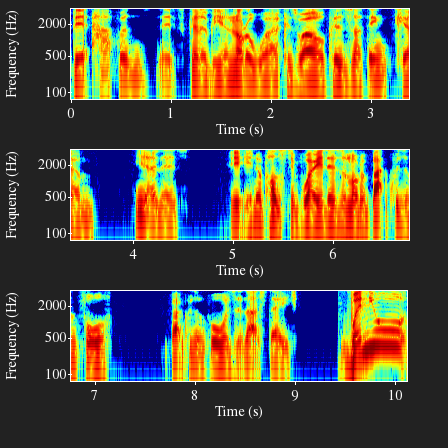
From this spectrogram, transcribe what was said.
bit happens, it's going to be a lot of work as well. Cause I think, um, you know, there's in a positive way, there's a lot of backwards and forth, backwards and forwards at that stage. When you're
